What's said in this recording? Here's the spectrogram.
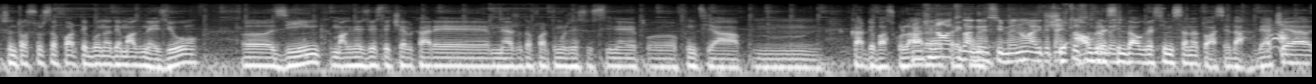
Sunt o sursă foarte bună de magneziu, uh, zinc. Magneziu este cel care ne ajută foarte mult să susține uh, funcția um, cardiovasculară. Dar și nu au atâta precum- grăsime, nu? Adică te și ajută să au slăbești. grăsimi, dar au grăsimi sănătoase, da. De aceea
